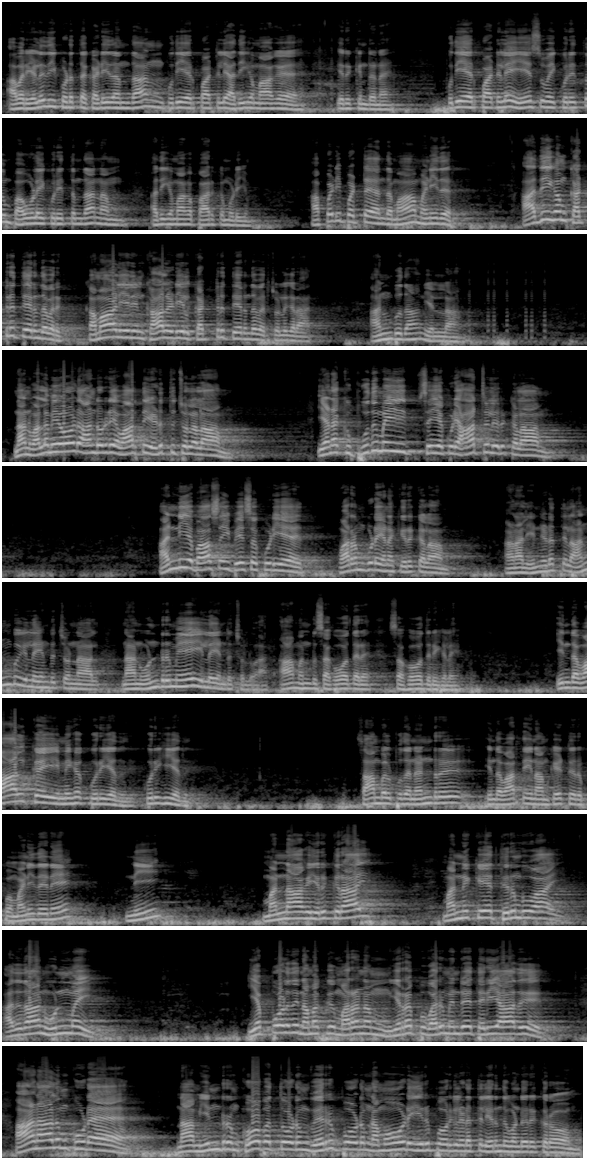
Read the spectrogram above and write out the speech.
அவர் எழுதி கொடுத்த கடிதம்தான் புதிய ஏற்பாட்டிலே அதிகமாக இருக்கின்றன. புதிய ஏற்பாட்டிலே இயேசுவை குறித்தும் பவுலை குறித்தும் தான் நாம் அதிகமாக பார்க்க முடியும். அப்படிப்பட்ட அந்த மாமனிதர் அதிகம் கற்றுத் தேர்ந்தவர் கமாலியலின் காலடியில் கற்றுத் தேர்ந்தவர் சொல்லுகிறார் அன்புதான் எல்லாம். நான் வல்லமையோடு ஆண்டவருடைய வார்த்தையை எடுத்துச் சொல்லலாம். எனக்கு புதுமை செய்யக்கூடிய ஆற்றல் இருக்கலாம். அந்நிய பாஷை பேசக்கூடிய வரம் கூட எனக்கு இருக்கலாம். ஆனால் என்னிடத்தில் அன்பு இல்லை என்று சொன்னால் நான் ஒன்றுமே இல்லை என்று சொல்வார் ஆம் அன்பு சகோதர சகோதரிகளே இந்த வாழ்க்கை மிக குறியது குறுகியது. சாம்பல் புதன் அன்று இந்த வார்த்தையை நாம் கேட்டிருப்போம். மனிதனே நீ மண்ணாக இருக்கிறாய் மண்ணுக்கே திரும்புவாய். அதுதான் உண்மை. எப்பொழுது நமக்கு மரணம் இறப்பு வரும் என்றே தெரியாது. ஆனாலும் கூட நாம் இன்றும் கோபத்தோடும் வெறுப்போடும் நம்மோடு இருப்பவர்களிடத்தில் இருந்து கொண்டிருக்கிறோம்.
